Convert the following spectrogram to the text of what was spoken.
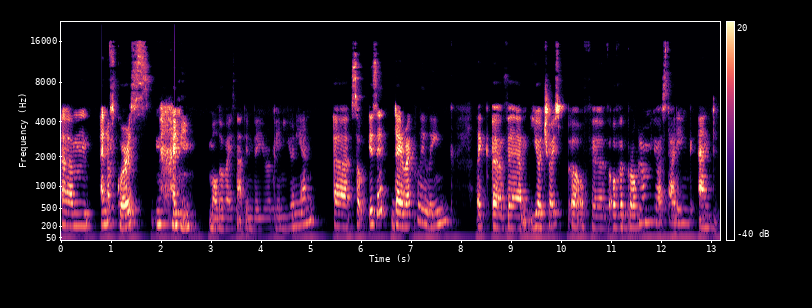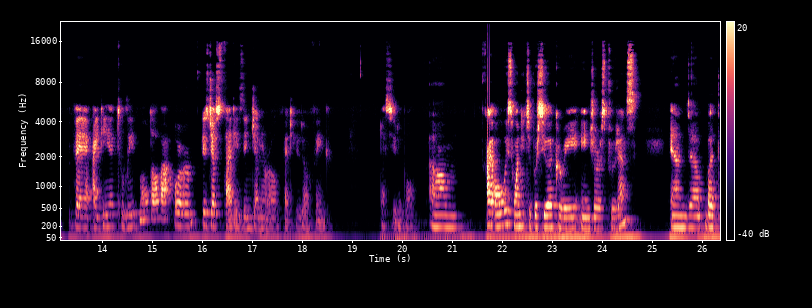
Um, and of course, I mean, Moldova is not in the European Union. Uh, so is it directly linked, like uh, the your choice uh, of uh, of the program you are studying and the idea to leave Moldova, or is just studies in general that you don't think that's suitable? Um, I always wanted to pursue a career in jurisprudence, and uh, but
